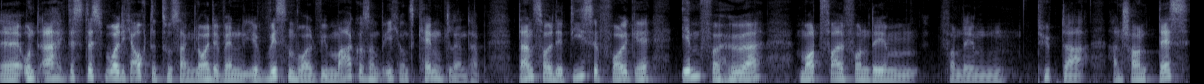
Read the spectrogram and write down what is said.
äh, und ach, das, das wollte ich auch dazu sagen, Leute, wenn ihr wissen wollt, wie Markus und ich uns kennengelernt haben, dann solltet diese Folge im Verhör, Mordfall von dem, von dem Typ da anschauen. Das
